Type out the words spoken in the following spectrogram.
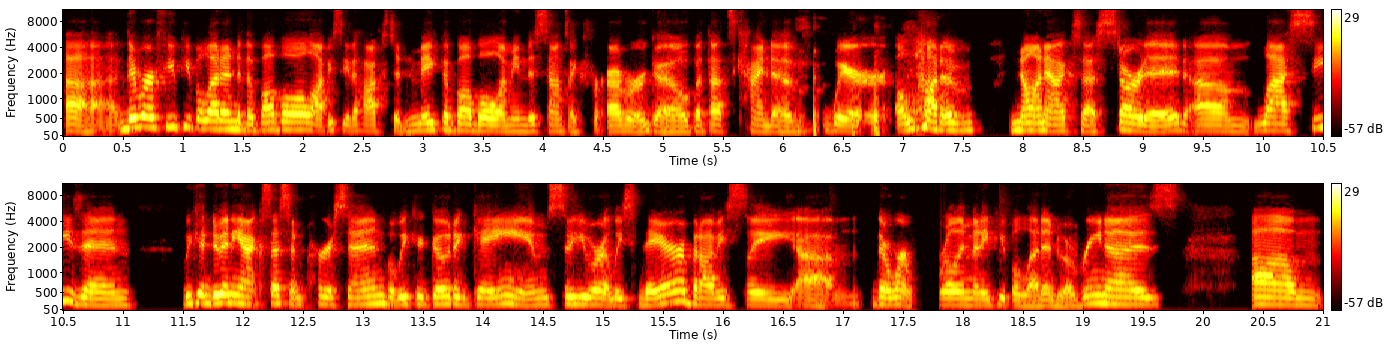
uh, there were a few people let into the bubble. Obviously, the Hawks didn't make the bubble. I mean, this sounds like forever ago, but that's kind of where a lot of non access started. Um, last season, we couldn't do any access in person, but we could go to games. So you were at least there, but obviously um, there weren't really many people let into arenas. Um,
